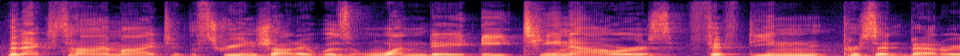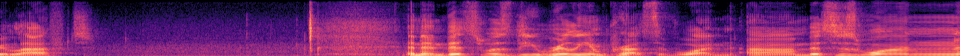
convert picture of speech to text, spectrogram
The next time I took the screenshot, it was one day, 18 hours, 15% battery left. And then this was the really impressive one. Um, this is one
